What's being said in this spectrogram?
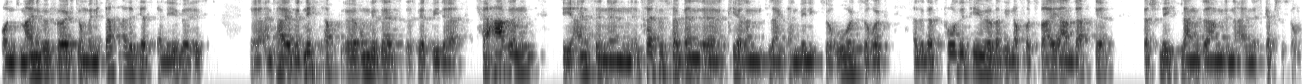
Und meine Befürchtung, wenn ich das alles jetzt erlebe, ist, äh, ein Teil wird nicht ab, äh, umgesetzt, es wird wieder verharren, die einzelnen Interessensverbände kehren vielleicht ein wenig zur Ruhe zurück. Also das Positive, was ich noch vor zwei Jahren dachte, das schlägt langsam in eine Skepsis um.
